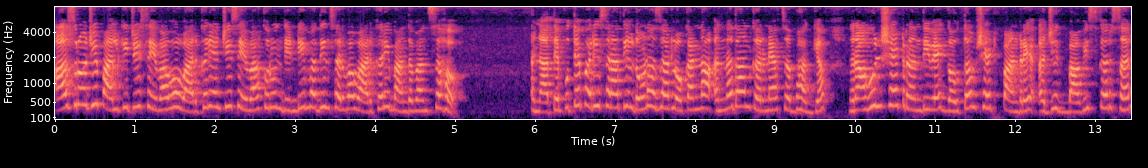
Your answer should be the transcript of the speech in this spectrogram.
आज रोजी पालखीची सेवा व वारकऱ्यांची सेवा करून दिंडीमधील सर्व वारकरी बांधवांसह नातेपुते परिसरातील दोन हजार लोकांना अन्नदान करण्याचं भाग्य राहुल शेठ रणदिवे गौतम शेठ पांढरे अजित बाविस्कर सर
